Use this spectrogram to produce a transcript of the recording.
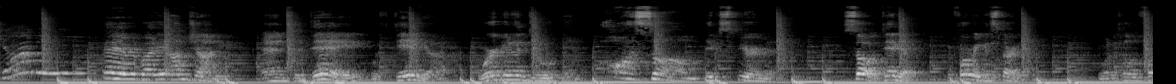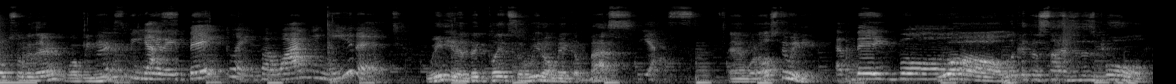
Johnny. Hey everybody, I'm Johnny, and today with Delia, we're gonna do an awesome experiment. So, Delia, before we get started, you wanna tell the folks over there what we need? First, we need a big plate, but why we need it? We need a big plate so we don't make a mess. Yes. And what else do we need? A big bowl. Whoa, look at the size of this bowl.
